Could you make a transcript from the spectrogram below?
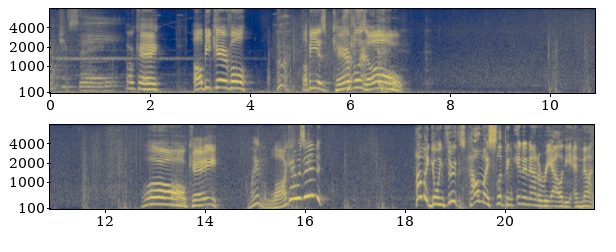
What you say. Okay. I'll be careful. I'll be as careful as. Oh! Oh, okay. Am I in the log I was in? How am I going through this? How am I slipping in and out of reality and not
